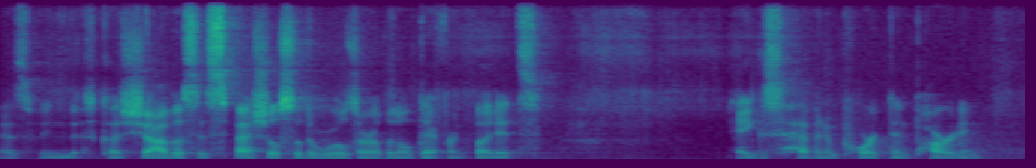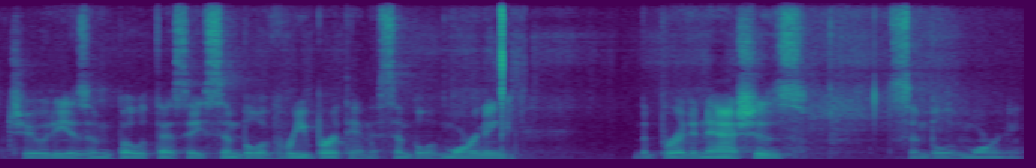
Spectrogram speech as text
As we, because Shabbos is special, so the rules are a little different, but it's eggs have an important part in Judaism, both as a symbol of rebirth and a symbol of mourning. The bread and ashes, symbol of mourning.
